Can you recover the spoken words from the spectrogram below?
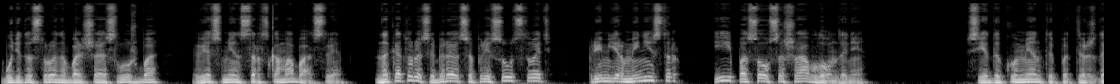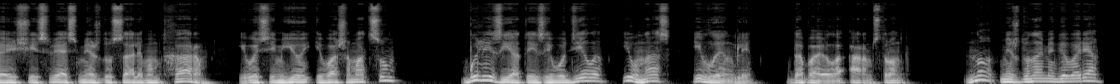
будет устроена большая служба в Вестминстерском аббатстве, на которой собираются присутствовать премьер-министр и посол США в Лондоне. Все документы, подтверждающие связь между Салемом Тхаром, его семьей и вашим отцом, были изъяты из его дела и у нас, и в Лэнгли, — добавила Армстронг. Но, между нами говоря,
